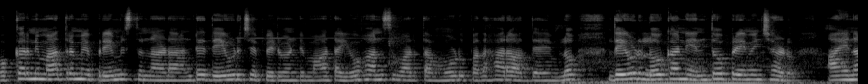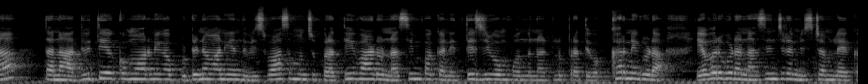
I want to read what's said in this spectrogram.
ఒక్కరిని మాత్రమే ప్రేమిస్తున్నాడా? అంటే దేవుడు చెప్పేటువంటి మాట యోహాను వార్త మూడు పదహారో అధ్యాయంలో దేవుడు లోకాన్ని ఎంతో ప్రేమించాడు. ఆయన తన అద్వితీయ కుమారునిగా పుట్టినవాని ఎందు విశ్వాసం ఉంచు ప్రతివాడు నశింపక నిత్య జీవం పొందినట్లు ప్రతి ఒక్కరిని కూడా ఎవరు కూడా నశించడం ఇష్టం లేక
